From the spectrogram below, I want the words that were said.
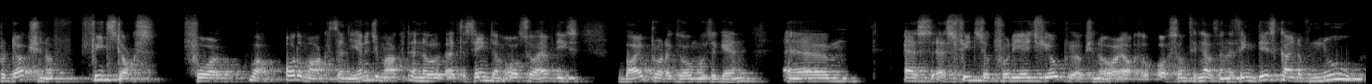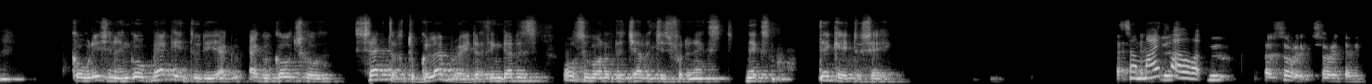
production of feedstocks for well other markets than the energy market, and at the same time also have these byproducts almost again um, as as feedstock for the HVO production or or something else. And I think this kind of new coalition and go back into the ag- agricultural sector to collaborate. I think that is also one of the challenges for the next next decade to say. So my follow-up. Uh, sorry, sorry, Tammy.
